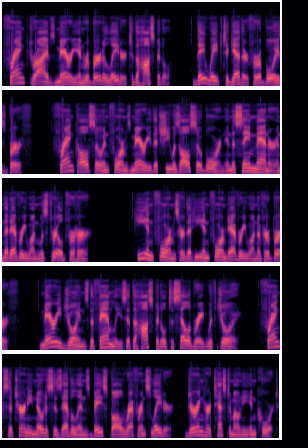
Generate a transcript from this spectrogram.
Frank drives Mary and Roberta later to the hospital. They wait together for a boy's birth. Frank also informs Mary that she was also born in the same manner and that everyone was thrilled for her. He informs her that he informed everyone of her birth. Mary joins the families at the hospital to celebrate with joy. Frank's attorney notices Evelyn's baseball reference later, during her testimony in court.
